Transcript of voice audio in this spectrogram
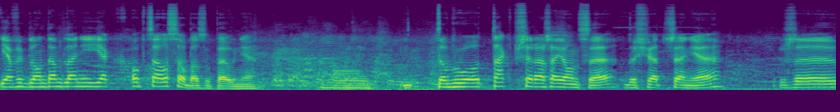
ja wyglądam dla niej jak obca osoba zupełnie. To było tak przerażające doświadczenie, że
